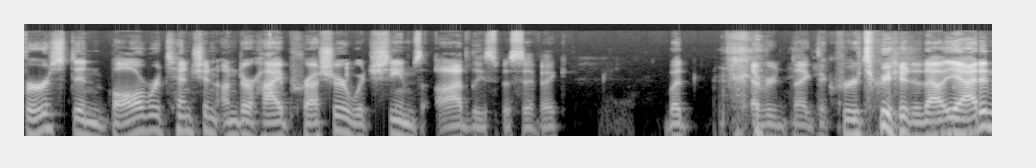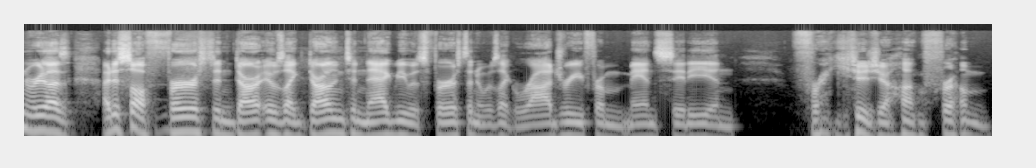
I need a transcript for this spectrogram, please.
first in ball retention under high pressure, which seems oddly specific. But every like the crew tweeted it out. Yeah, I didn't realize. I just saw first and Dar. It was like Darlington Nagbe was first, and it was like Rodri from Man City and Frenkie De Jong from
